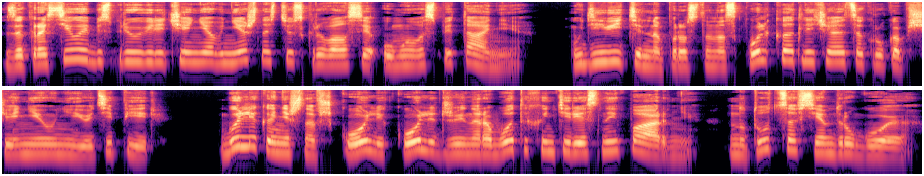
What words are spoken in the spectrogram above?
За красивой без преувеличения внешностью скрывался ум и воспитание. Удивительно просто, насколько отличается круг общения у нее теперь. Были, конечно, в школе, колледже и на работах интересные парни, но тут совсем другое.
